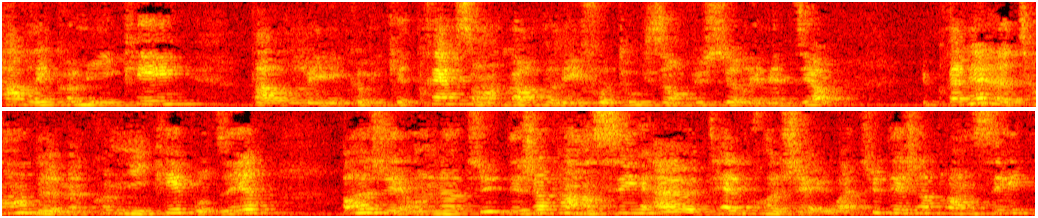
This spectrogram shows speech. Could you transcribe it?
par les communiqués, par les communiqués de presse ou encore les photos qu'ils ont vues sur les médias, ils prenaient le temps de me communiquer pour dire Ah, on a-tu déjà pensé à tel projet? Ou as-tu déjà pensé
